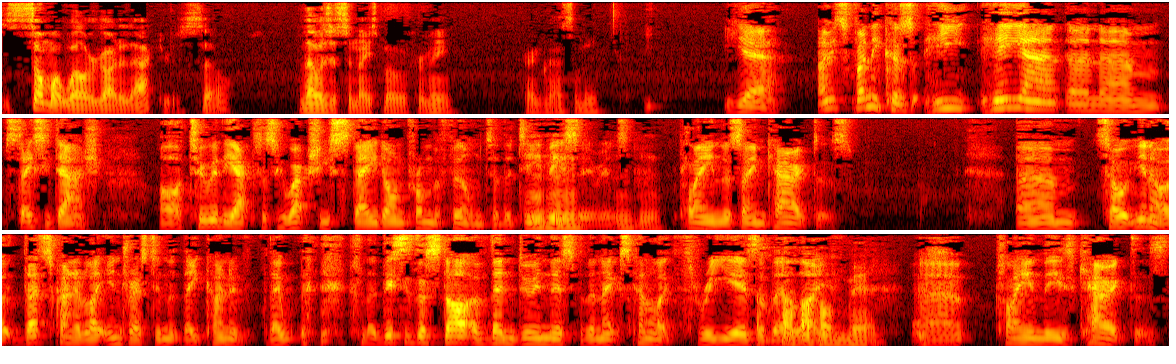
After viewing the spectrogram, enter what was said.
somewhat well regarded actors. So that was just a nice moment for me. Recognize somebody. Yeah, I mean, it's funny because he he and, and um, Stacey Dash are two of the actors who actually stayed on from the film to the TV series, playing the same characters. Um, so you know that's kind of like interesting that they kind of they this is the start of them doing this for the next kind of like three years of their life, Oh man. uh, playing these characters.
